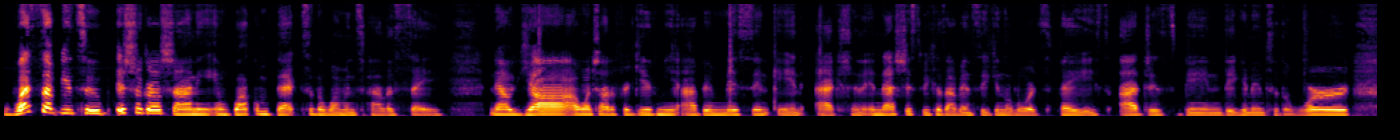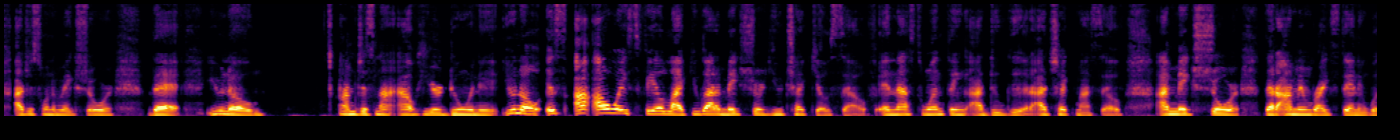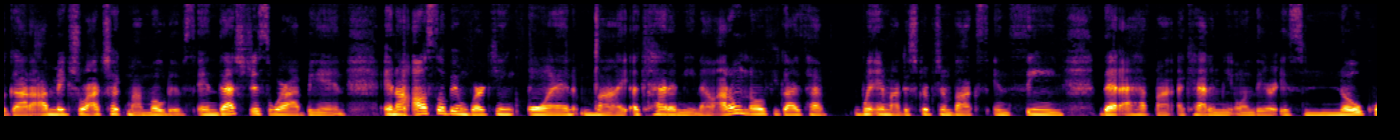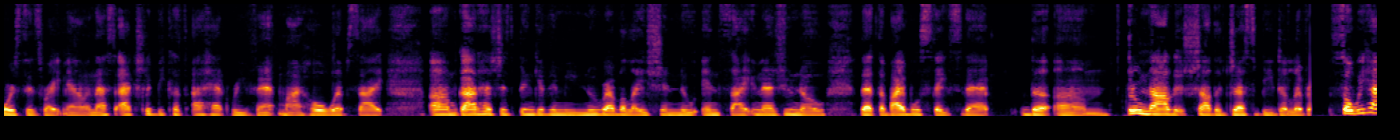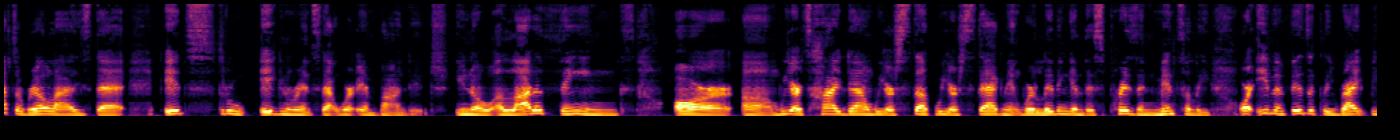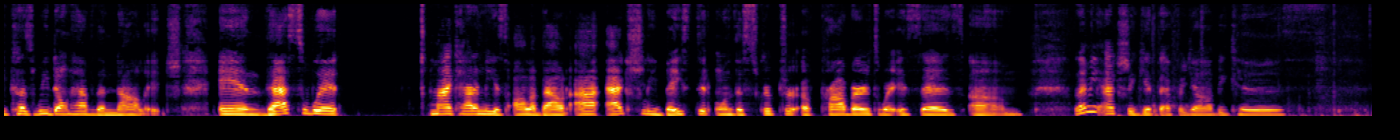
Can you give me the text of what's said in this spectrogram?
What's up, YouTube? It's your girl Shani, and welcome back to the Woman's Palace. Say, now, y'all, I want y'all to forgive me. I've been missing in action, and that's just because I've been seeking the Lord's face. I just been digging into the Word. I just want to make sure that you know I'm just not out here doing it. You know, it's I always feel like you got to make sure you check yourself. And that's one thing I do good. I check myself. I make sure that I'm in right standing with God. I make sure I check my motives. And that's just where I've been. And I also been working on my academy. Now, I don't know if you guys have went in my description box and seen that I have my academy on there. It's no courses right now. And that's actually because I had revamped my whole website. Um, God has just been giving me new revelation, new insight. And as you know, that the Bible states that the um through knowledge shall the just be delivered. So we have to realize that it's through ignorance that we're in bondage. You know, a lot of things are um we are tied down we are stuck we are stagnant we're living in this prison mentally or even physically right because we don't have the knowledge. And that's what my academy is all about. I actually based it on the scripture of proverbs where it says um let me actually get that for y'all because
